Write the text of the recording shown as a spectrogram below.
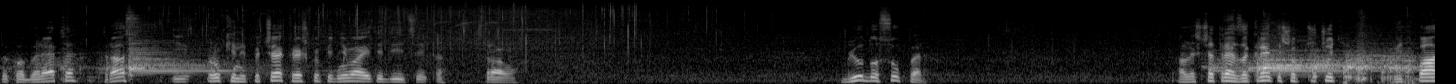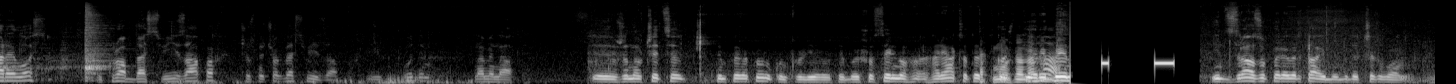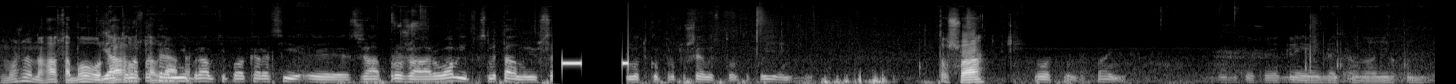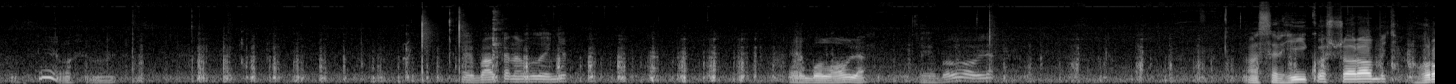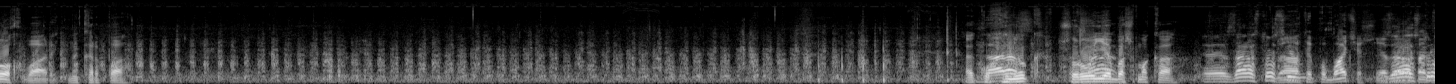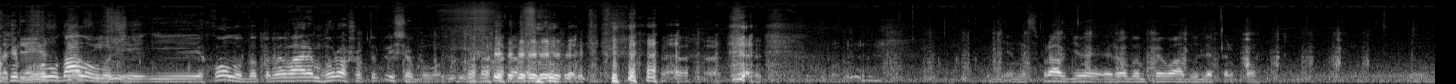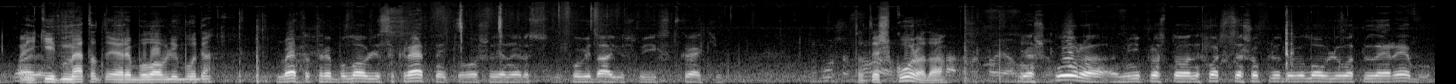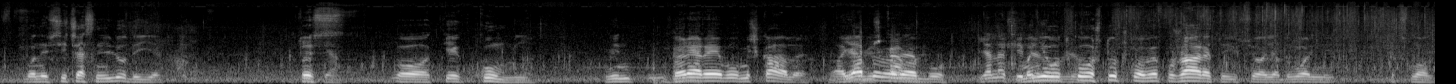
Тако берете, раз, і руки не пече, кришку піднімаєте, дивіться, яка страва. Блюдо супер. Але ще треба закрити, щоб чуть-чуть відпарилось. Укроп дасть свій запах, чесночок дасть свій запах. І будемо наминати. Вже навчитися температуру контролювати, бо якщо сильно гаряча, то можна такі на газ. рибин і зразу перевертай, бо буде червоно. Можна на газ або Я то на пательні брав, типу, карасі е, жа- прожарував і сметаною все. Воно тако протушилось, то поєнь. То що? От, воно, файно. Що я клею, блядь, воно один Рибалка на Волині. Риболовля. Риболовля. А Сергійко що робить? Горох варить на Карпах. А кухнюк шурує башмака. Е, зараз трохи, Да, ти побачиш, я зараз так трохи заклею, похолодало ти вночі і холодно, то ми варимо горох, щоб тепліше було. Ні, Насправді робимо приваду для Карпат. А який метод риболовлі буде? Метод риболовлі секретний, тому що я не розповідаю своїх секретів. То ти шкура, так? Да? Я шкура, мені просто не хочеться, щоб люди виловлювали рибу, бо не всі чесні люди є. Хтось, о, такий як кум мій. Він бере рибу мішками, а я беру мішками. рибу. Я на Мені от такого штучку ви пожарите і все, я довольний як слон.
